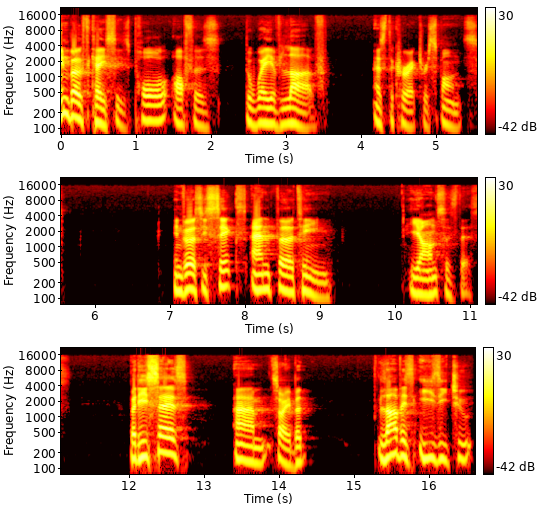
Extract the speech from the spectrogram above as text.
In both cases, Paul offers the way of love as the correct response. In verses 6 and 13, he answers this. But he says, um, sorry, but love is easy to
